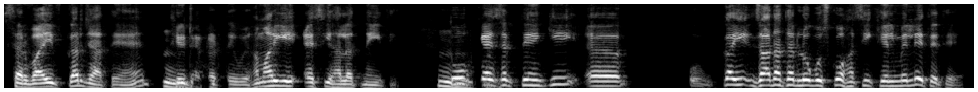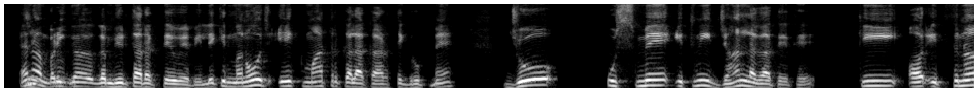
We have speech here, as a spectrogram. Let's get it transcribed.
सरवाइव कर जाते हैं हम्म। थिएटर करते हुए। हमारी ऐसी हालत नहीं थी। हम्म, तो हम्म। कह सकते हैं कि कई ज़्यादातर लोग उसको हँसी खेल में लेते थे है ना? बड़ी गंभीरता रखते हुए भी। लेकिन मनोज एकमात्र कलाकार थे ग्रुप में जो उसमें इतनी जान लगाते थे कि और इतना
